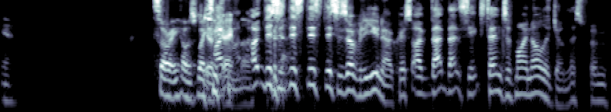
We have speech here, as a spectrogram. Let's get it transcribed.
Yeah. Sorry, I was waiting. I, I, this is this this this is over to you now, Chris. I've, that that's the extent of my knowledge on this from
